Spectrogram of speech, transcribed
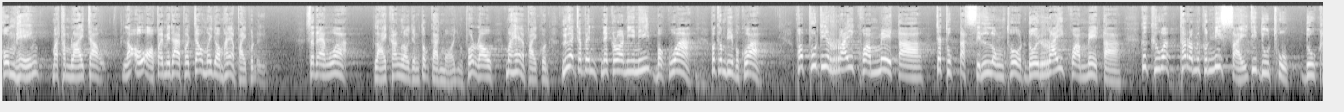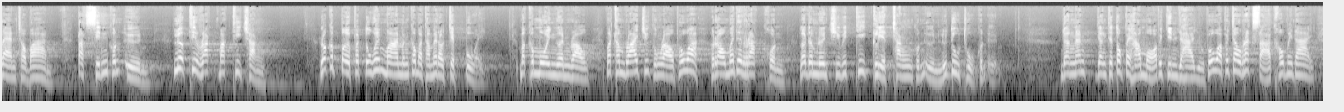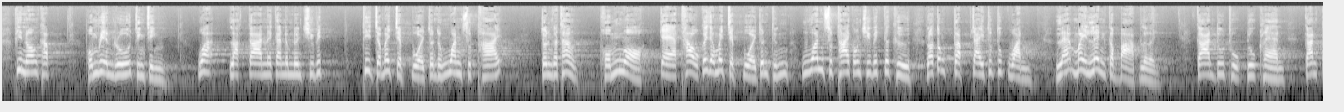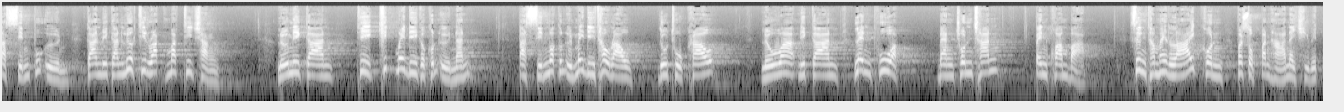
คมเหงมาทำร้ายเจ้า แล้วเอาออกไปไม่ได้ เพราะเจ้าไม่ยอมให้อภัยคนอื่น แสดงว่าหลายครั้งเรายังต้องการหมออยู่ เพราะเราไม่ให้อภัยคน หรือจะเป็นในกรณีนี้บอกว่าพระคัมภีร์บอกว่า เพราะผู้ที่ไร้ความเมตตาจะถูกตัดสินลงโทษ โดยไร้ความเมตตา ก็คือว่าถ้าเราเป็นคนนิสัยที่ดูถูกดูแคลนชาวบ้าน ตัดสินคนอื่น เลือกที่รักมักที่ชังเราก็เปิดประตูให้มารมันเข้ามาทำให้เราเจ็บป่วย มาขโมยเงินเรา มาทำร้ายชีวิตของเรา เพราะว่าเราไม่ได้รักคน เราดำเนินชีวิตที่เกลียดชังคนอื่น หรือดูถูกคนอื่น ดังนั้นยังจะต้องไปหาหมอไปกินยาอยู่ เพราะว่าพระเจ้ารักษาเขาไม่ได้ พี่น้องครับ ผมเรียนรู้จริง ๆ ว่าหลักการในการดำเนินชีวิต ที่จะไม่เจ็บป่วยจนถึงวันสุดท้าย จนกระทั่งผมงอกแก่เท่าก็ยังไม่เจ็บป่วยจนถึงวันสุดท้ายของชีวิตก็คือ เราต้องกลับใจทุกๆวัน และไม่เล่นกับบาปเลย การดูถูกดูแคลน การตัดสินผู้อื่น การมีการเลือกที่รักมักที่ชัง หรือมีการที่คิดไม่ดีกับคนอื่นนั้น ตัดสินว่าคนอื่นไม่ดีเท่าเรา ดูถูกเขาหรือว่ามีการเล่นพวก แบ่งชนชั้น เป็นความบาป ซึ่งทำให้หลายคนประสบปัญหาในชีวิต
